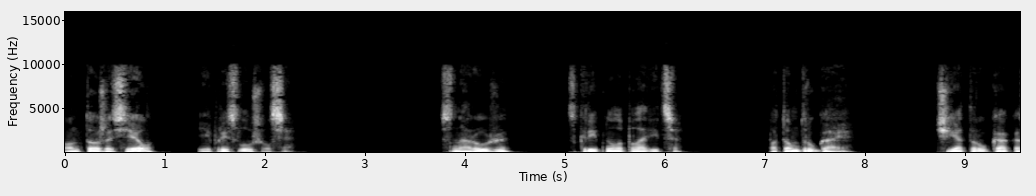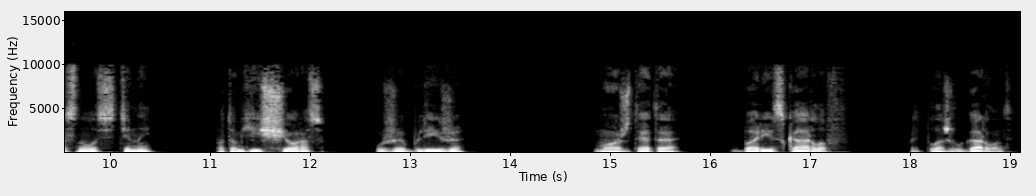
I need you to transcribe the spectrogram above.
Он тоже сел и прислушался. Снаружи скрипнула половица, потом другая. Чья-то рука коснулась стены, потом еще раз, уже ближе. Может, это Борис Карлов? предположил Гарланд,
